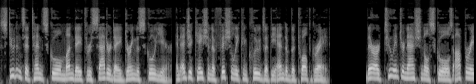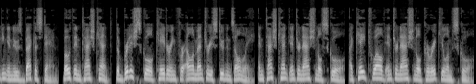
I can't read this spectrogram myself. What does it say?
Students attend school Monday through Saturday during the school year, and education officially concludes at the end of the 12th grade. There are two international schools operating in Uzbekistan, both in Tashkent, the British school catering for elementary students only, and Tashkent International School, a K-12 international curriculum school.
